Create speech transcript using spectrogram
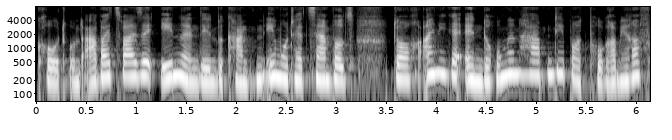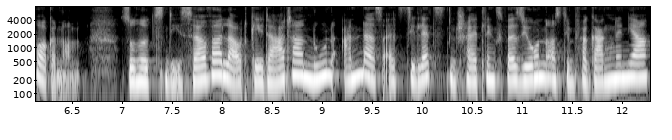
Code und Arbeitsweise ähneln den bekannten Emotet-Samples, doch einige Änderungen haben die Bot-Programmierer vorgenommen. So nutzen die Server laut GData nun anders als die letzten Schädlingsversionen aus dem vergangenen Jahr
